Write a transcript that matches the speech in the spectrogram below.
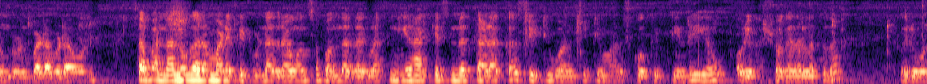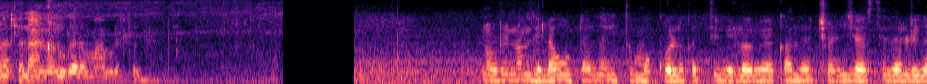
ಉಂಡು ಉಂಡು ಬಡ ಬಡ ಉಂಡು. ಸ್ವಲ್ಪ ಅನ್ನನೂ ಗರಂ ಮಾಡಕ್ಕೆ ಇಟ್ಬಿಟ್ಟು ಅದ್ರಾಗ ಒಂದು ಸ್ವಲ್ಪ ಒಂದು ಅರ್ಧ ಗ್ಲಾಸ್ ನೀರು ಹಾಕಿ ಸಿಂದ ತಳಕ್ಕೆ ಸಿಟಿ ಒಂದು ಸಿಟಿ ಮಾಡಿಸ್ಕೊತಿರ್ತೀನಿ ರೀ ಈಗ ಅವ್ರಿಗೆ ಹಶ್ವಾಗದಲ್ಲತ್ತದ ಅವ್ರಿಗೆ ಉಣತನ ಅನ್ನನೂ ಗರಂ ಮಾಡ್ಬಿಡ್ತದೆ ನೋಡ್ರಿ, ನಮ್ದೆಲ್ಲ ಊಟದ ಇತ್ತು, ಮಕ್ಕೊಳಕತ್ತೀವಿ ಎಲ್ಲರೂ. ಯಾಕಂದ್ರೆ ಚಳಿ ಜಾಸ್ತಿ ಇದಲ್ರಿ ಈಗ.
